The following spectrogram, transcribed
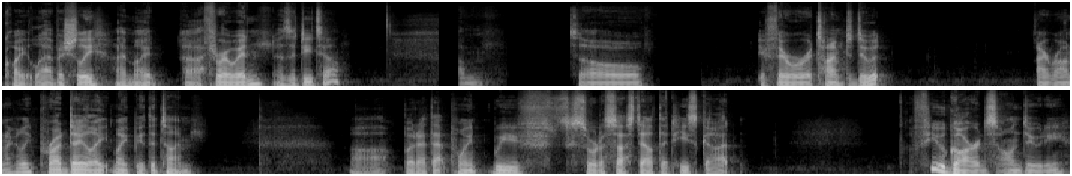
quite lavishly. I might uh, throw in as a detail. Um, so, if there were a time to do it, ironically, broad daylight might be the time. Uh, but at that point, we've sort of sussed out that he's got a few guards on duty,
